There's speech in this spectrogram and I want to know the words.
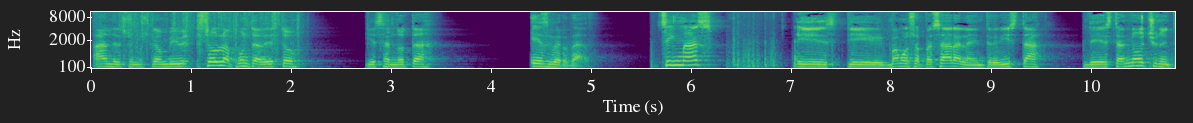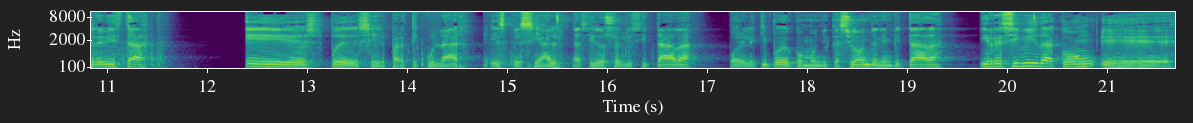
Anderson Boscan vive solo a punta de esto y esa nota es verdad. Sin más, este, vamos a pasar a la entrevista de esta noche, una entrevista, puede decir, particular, especial, ha sido solicitada por el equipo de comunicación de la invitada y recibida con eh,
